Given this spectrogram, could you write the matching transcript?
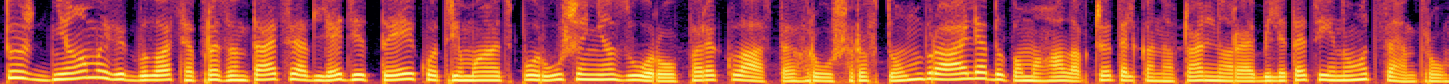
Тож днями відбулася презентація для дітей, котрі мають порушення зору. Перекласти гру шрифтом Брайля допомагала вчителька навчально-реабілітаційного центру.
